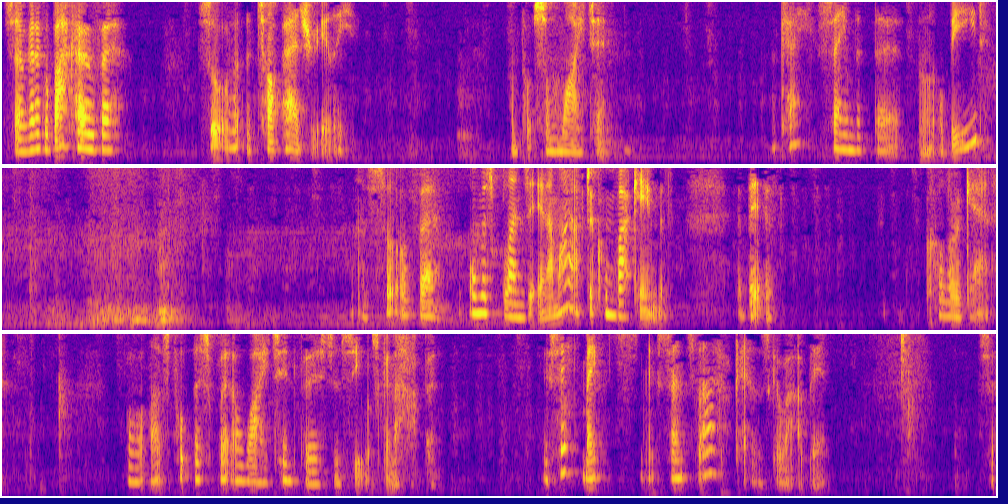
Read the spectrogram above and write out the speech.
So I'm going to go back over, sort of at the top edge really, and put some white in. Okay, same with the, the little bead. And sort of uh, almost blends it in. I might have to come back in with a bit of colour again. But let's put this bit of white in first and see what's going to happen. You see, makes, makes sense there? Okay, let's go out a bit. So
